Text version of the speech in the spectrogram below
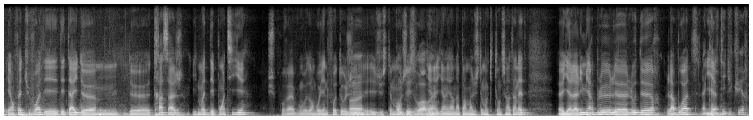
oui. Et en fait, tu vois des détails de, de traçage. Ils mettent des pointillés. Je pourrais vous envoyer une photo. j'ai- Ouais. justement, Qu'on j'ai- puisse voir, Il y a- ouais. y, en a pas mal justement qui tournent sur Internet. Euh, Il y a la lumière bleue, le- l'odeur, la boîte. La a- qualité du cuir.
